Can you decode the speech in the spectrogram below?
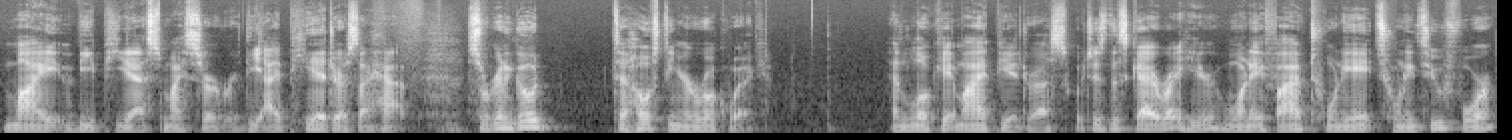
my VPS, my server, the IP address I have. So we're gonna go to hosting here real quick and locate my IP address, which is this guy right here, 185.28.22.4.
